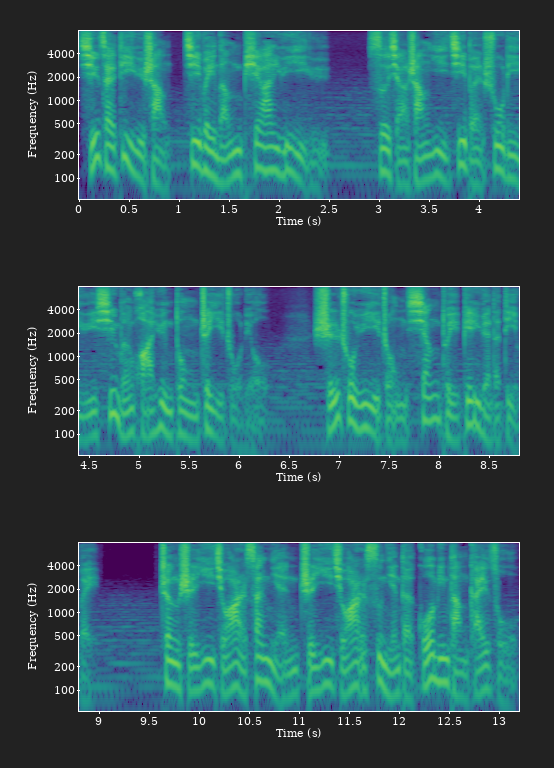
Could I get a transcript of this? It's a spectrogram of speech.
其在地域上既未能偏安于一隅，思想上亦基本疏离于新文化运动这一主流，实处于一种相对边缘的地位。正是一九二三年至一九二四年的国民党改组，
